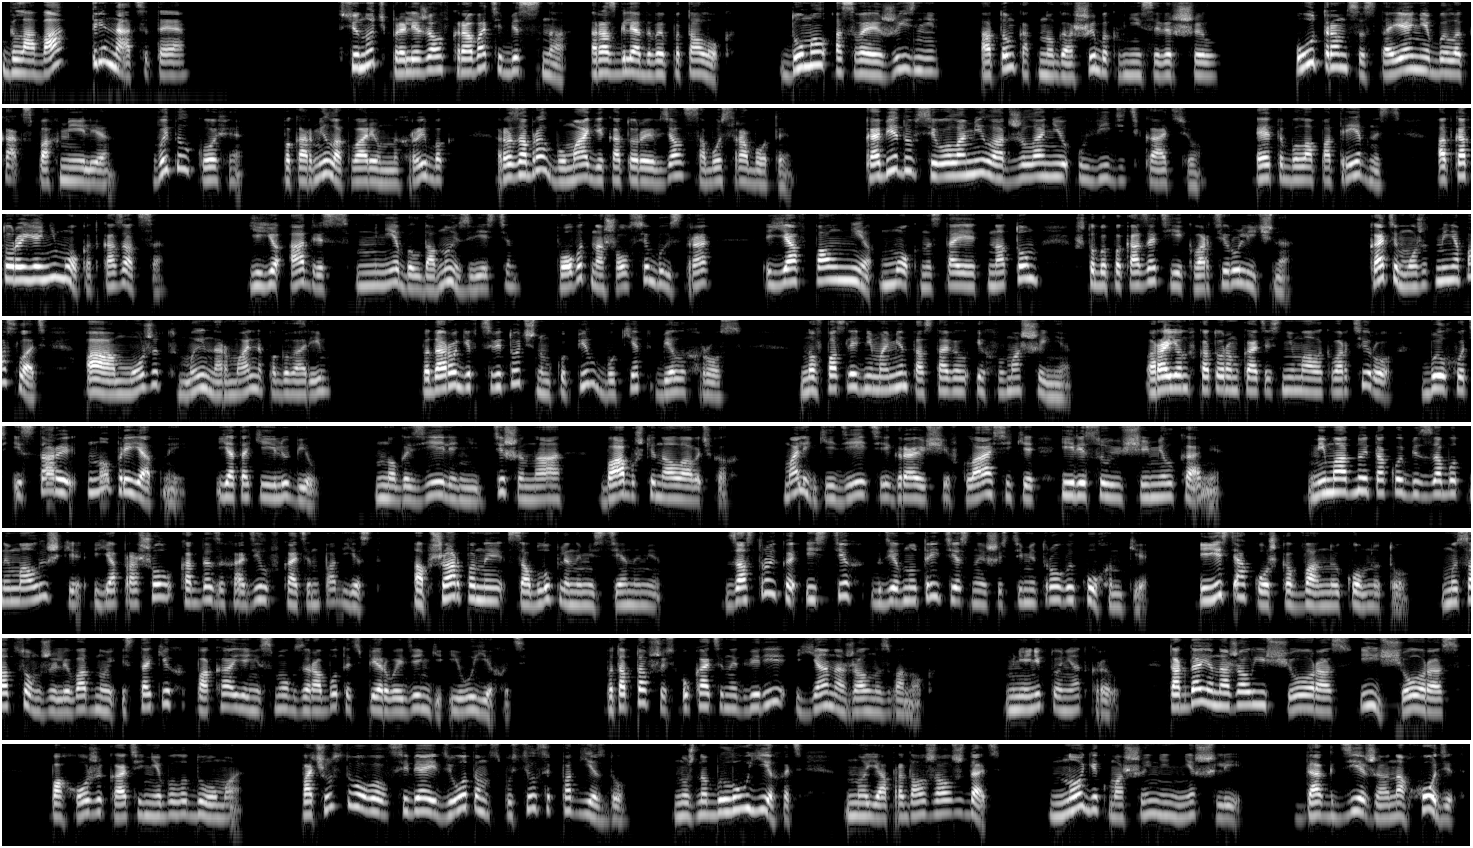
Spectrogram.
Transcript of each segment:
Глава тринадцатая Всю ночь пролежал в кровати без сна, разглядывая потолок. Думал о своей жизни, о том, как много ошибок в ней совершил. Утром состояние было как с похмелья. Выпил кофе, покормил аквариумных рыбок, разобрал бумаги, которые взял с собой с работы. К обеду всего ломило от желания увидеть Катю. Это была потребность, от которой я не мог отказаться. Ее адрес мне был давно известен. Повод нашелся быстро. Я вполне мог настоять на том, чтобы показать ей квартиру лично. Катя может меня послать, а может, мы нормально поговорим. По дороге в цветочном купил букет белых роз, но в последний момент оставил их в машине. Район, в котором Катя снимала квартиру, был хоть и старый, но приятный. Я такие любил. Много зелени, тишина, бабушки на лавочках, маленькие дети, играющие в классики и рисующие мелками. Мимо одной такой беззаботной малышки я прошел, когда заходил в Катин подъезд, обшарпанный, с облупленными стенами. Застройка из тех, где внутри тесные шестиметровые кухонки, и есть окошко в ванную комнату. Мы с отцом жили в одной из таких, пока я не смог заработать первые деньги и уехать. Потоптавшись у Катиной двери, я нажал на звонок. Мне никто не открыл. Тогда я нажал еще раз и еще раз. Похоже, Кати не было дома. Почувствовал себя идиотом, спустился к подъезду. Нужно было уехать, но я продолжал ждать. Ноги к машине не шли. Да где же она ходит?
